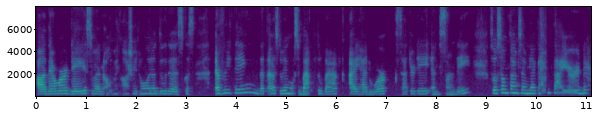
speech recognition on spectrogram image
Uh, there were days when, oh my gosh, I don't want to do this because everything that I was doing was back to back. I had work Saturday and Sunday. So sometimes I'm like, I'm tired. Yeah.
